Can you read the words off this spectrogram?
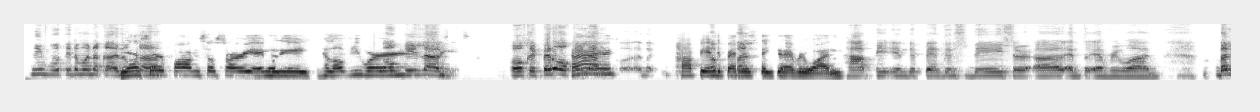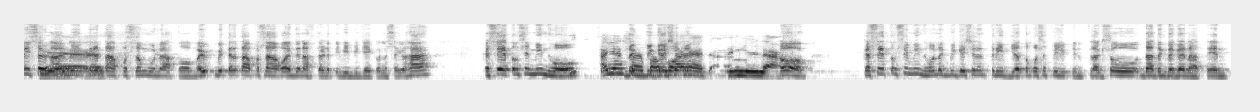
evening, buti naman nakaano yes, ka. Yes, Sir Paul, I'm so sorry I'm late. Hello, viewers. Okay lang. Okay, pero okay Hi. lang. Happy Independence uh, Day to everyone. Happy Independence Day, Sir Al, and to everyone. Bali, Sir yes. Al, may tinatapos lang muna ako. May, may tinatapos lang ako and then after that, ibibigay ko na sa'yo, ha? Kasi itong si Minho, ah, yes, sir, nagbigay go ahead. Ng, I'm here lang. Oo. Kasi itong si Minho, nagbigay siya ng trivia tungkol sa Philippine flag. So, dadagdagan natin.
